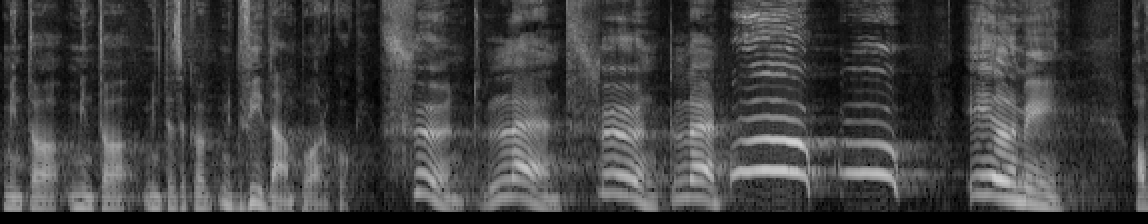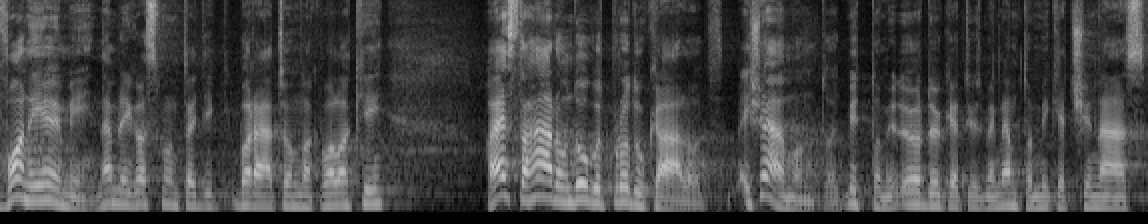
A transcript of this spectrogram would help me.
mint, a, mint, a, mint ezek a mint Vidám parkok. Fönt, lent, fönt, lent. Uh, élmény. Ha van élmény, nemrég azt mondta egyik barátomnak valaki, ha ezt a három dolgot produkálod, és elmondta, hogy mit tudom, ördöget űz, meg nem tudom, miket csinálsz,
